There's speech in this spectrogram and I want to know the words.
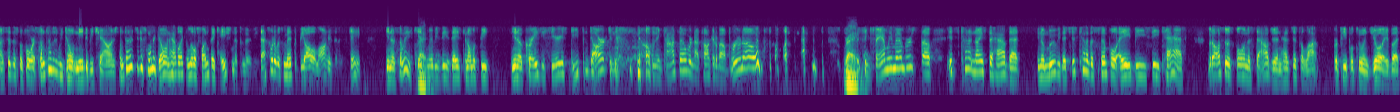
I've said this before. Sometimes we don't need to be challenged. Sometimes you just want to go and have like a little fun vacation at the movies. That's what it was meant to be all along, is an escape. You know, some of these kids Right. movies these days can almost be, you know, crazy, serious, deep, and dark. And you know, and in Encanto, we're not talking about Bruno and stuff like that. Right. Missing family members. So it's kind of nice to have that, you know, movie that's just kind of a simple A, B, C task, but also is full of nostalgia and has just a lot for people to enjoy. But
